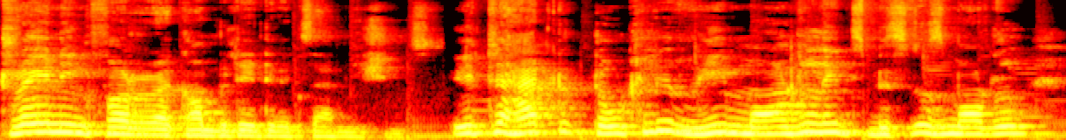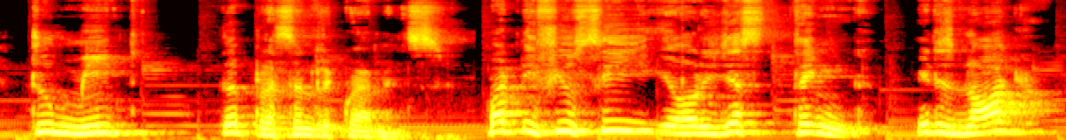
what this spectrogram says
training for uh, competitive examinations, it had to totally remodel its business model to meet the present requirements. But if you see or you just think, it is not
